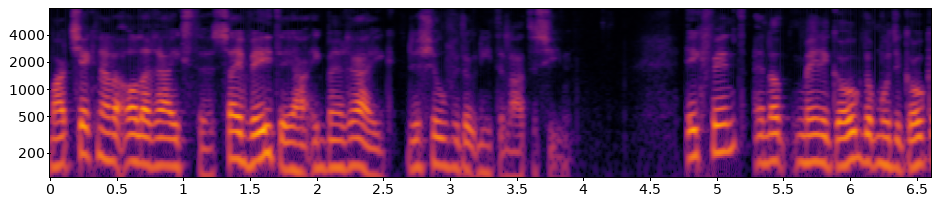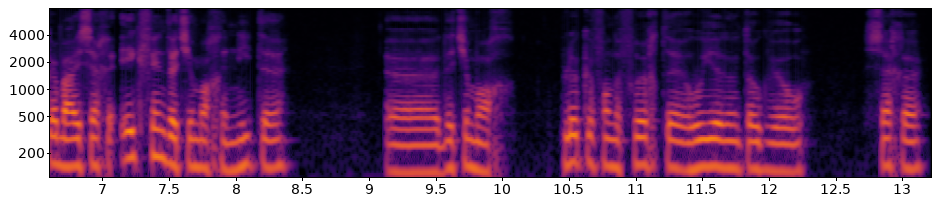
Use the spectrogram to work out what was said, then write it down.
Maar check naar de allerrijkste. Zij weten, ja, ik ben rijk. Dus ze hoeven het ook niet te laten zien. Ik vind, en dat meen ik ook, dat moet ik ook erbij zeggen. Ik vind dat je mag genieten. Uh, dat je mag plukken van de vruchten, hoe je het ook wil zeggen.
